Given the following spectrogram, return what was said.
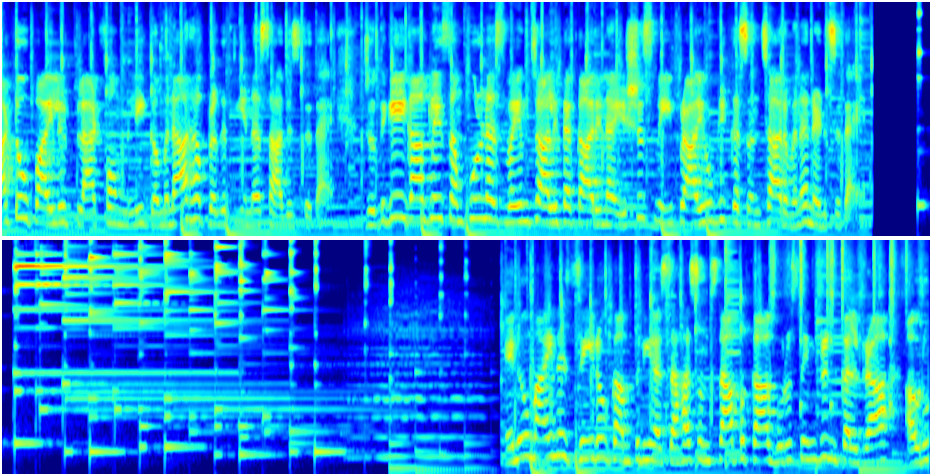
ಆಟೋ ಪೈಲಟ್ ಪ್ಲಾಟ್ಫಾರ್ಮ್ನಲ್ಲಿ ಗಮನಾರ್ಹ ಪ್ರಗತಿಯನ್ನ ಸಾಧಿಸುತ್ತಿದೆ ಜೊತೆಗೆ ಈಗಾಗಲೇ ಸಂಪೂರ್ಣ ಸ್ವಯಂಚಾಲಿತ ಕಾರಿನ ಯಶಸ್ವಿ ಪ್ರಾಯೋಗಿಕ ಸಂಚಾರವನ್ನ ನಡೆಸಿದೆ. ಇನ್ನು ಮೈನಸ್ ಝೀರೋ ಕಂಪನಿಯ ಸಹ ಸಂಸ್ಥಾಪಕ ಗುರುಸಿಮ್ರನ್ ಕಲ್ರಾ ಅವರು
